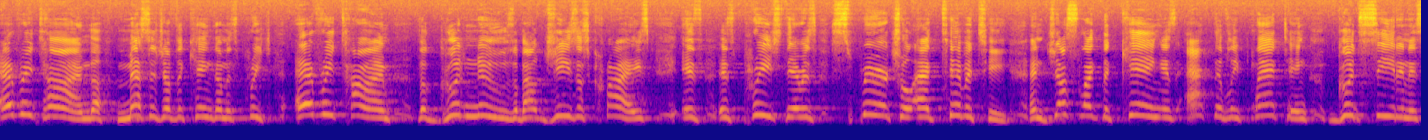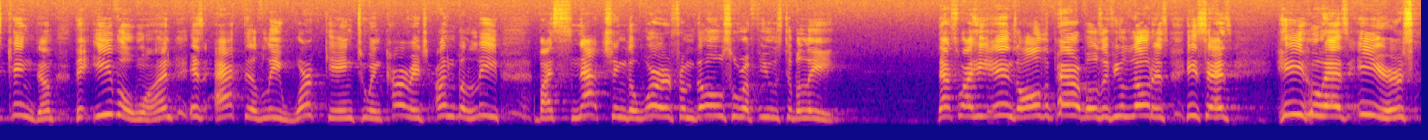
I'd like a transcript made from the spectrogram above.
every time the message of the kingdom is preached, every time the good news about Jesus Christ is, is preached, there is spiritual activity. And just like the king is actively planting good seed in his kingdom, the evil one is actively working to encourage unbelief by snatching the word from those who refuse to believe. That's why he ends all the parables. If you notice, he says, He who has ears,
